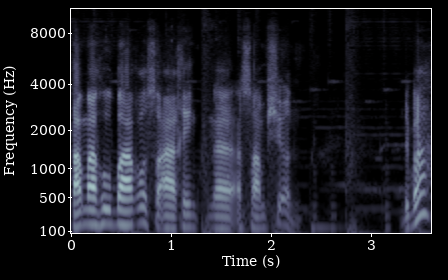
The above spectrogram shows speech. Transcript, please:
Tama ho ba ako sa aking uh, assumption? 'Di ba?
